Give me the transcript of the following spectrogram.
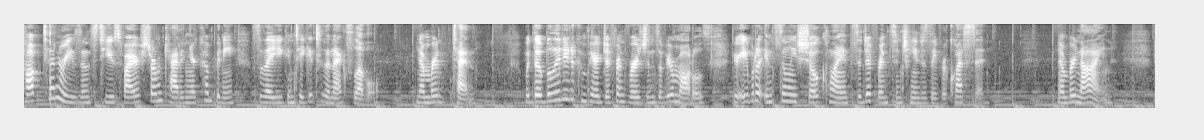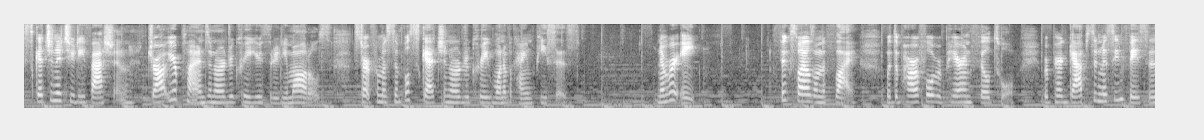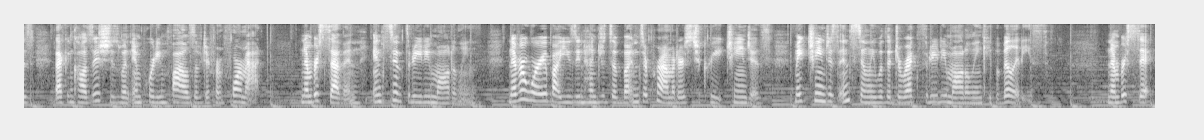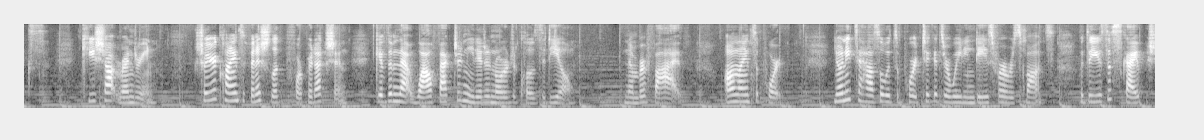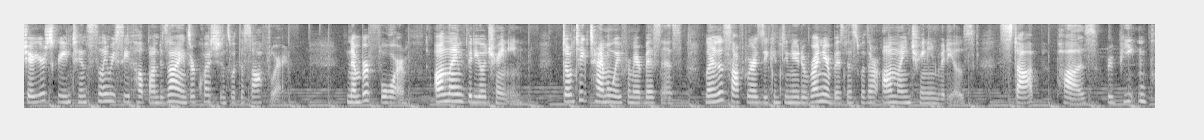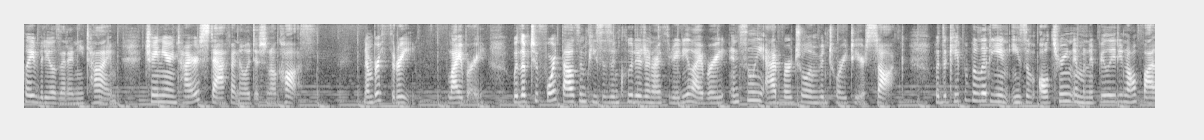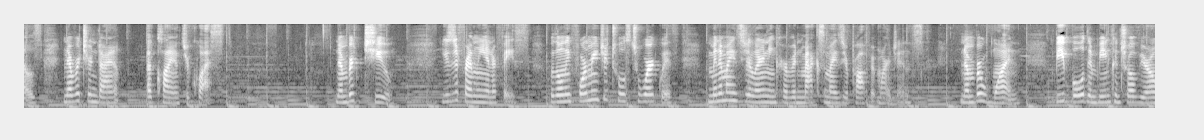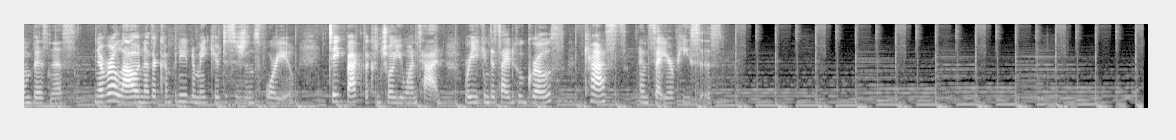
Top 10 reasons to use Firestorm CAD in your company so that you can take it to the next level. Number 10. With the ability to compare different versions of your models, you're able to instantly show clients the difference in changes they've requested. Number 9. Sketch in a 2D fashion. Draw out your plans in order to create your 3D models. Start from a simple sketch in order to create one-of-a-kind pieces. Number 8. Fix files on the fly with the powerful Repair and Fill tool. Repair gaps and missing faces that can cause issues when importing files of different format. Number 7. Instant 3D modeling. Never worry about using hundreds of buttons or parameters to create changes. Make changes instantly with the direct 3D modeling capabilities. Number 6. Keyshot rendering. Show your clients a finished look before production. Give them that wow factor needed in order to close the deal. Number 5. Online support. No need to hassle with support tickets or waiting days for a response. With the use of Skype, share your screen to instantly receive help on designs or questions with the software. Number 4. Online video training. Don't take time away from your business. Learn the software as you continue to run your business with our online training videos. Stop, pause, repeat, and play videos at any time. Train your entire staff at no additional cost. Number 3. Library. With up to 4,000 pieces included in our 3D library, instantly add virtual inventory to your stock. With the capability and ease of altering and manipulating all files, never turn down a client's request. Number 2. User-friendly interface. With only four major tools to work with, minimize your learning curve and maximize your profit margins. Number 1. Be bold and be in control of your own business. Never allow another company to make your decisions for you. Take back the control you once had, where you can decide who grows, casts, and set your pieces.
